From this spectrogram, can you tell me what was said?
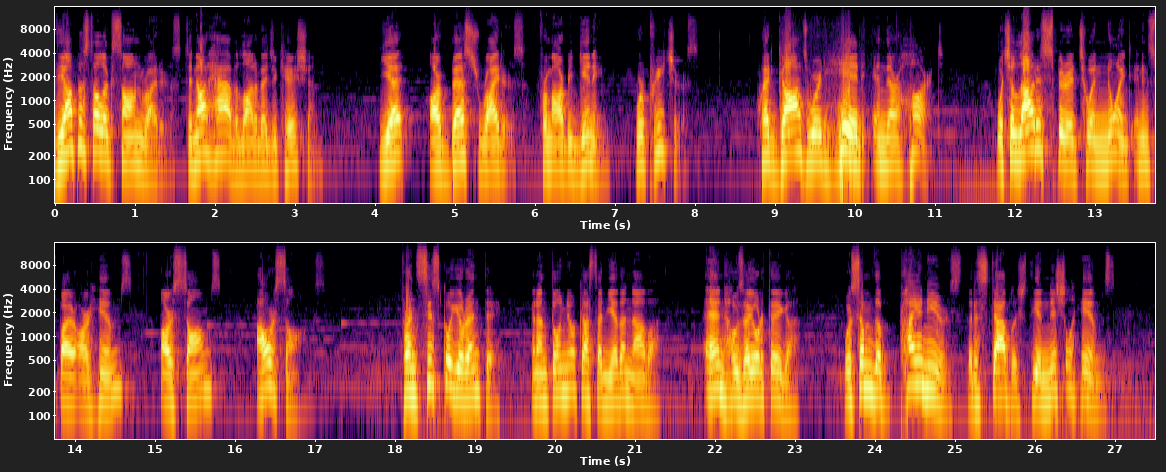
The apostolic songwriters did not have a lot of education, yet, our best writers from our beginning were preachers who had God's word hid in their heart, which allowed His Spirit to anoint and inspire our hymns, our psalms, our songs. Francisco Llorente and Antonio Castañeda Nava and Jose Ortega were some of the pioneers that established the initial hymns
